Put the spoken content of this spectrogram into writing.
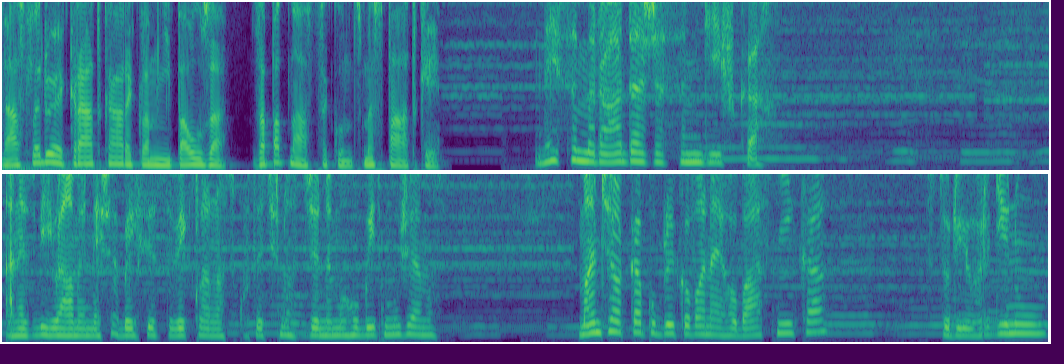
Následuje krátká reklamní pauza. Za 15 sekund jsme zpátky. Nejsem ráda, že jsem dívka. A nezbývá mi, než abych si zvykla na skutečnost, že nemohu být mužem. Manželka publikovaného básníka, studio hrdinů,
